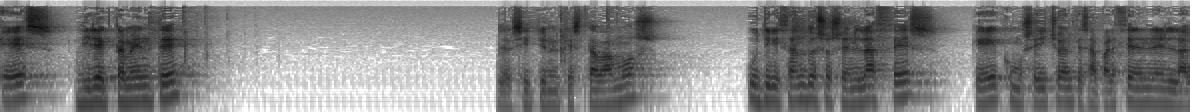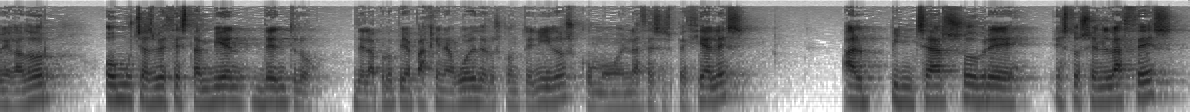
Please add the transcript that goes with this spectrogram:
es directamente del sitio en el que estábamos, utilizando esos enlaces que, como os he dicho antes, aparecen en el navegador o muchas veces también dentro de la propia página web de los contenidos como enlaces especiales. Al pinchar sobre estos enlaces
